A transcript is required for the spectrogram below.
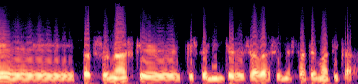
eh, personas que, que estén interesadas en esta temática,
